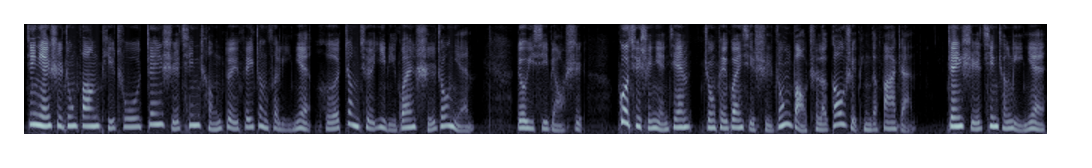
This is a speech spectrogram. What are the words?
今年是中方提出真实亲诚对非政策理念和正确义理观十周年。刘禹锡表示，过去十年间，中非关系始终保持了高水平的发展，真实亲诚理念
